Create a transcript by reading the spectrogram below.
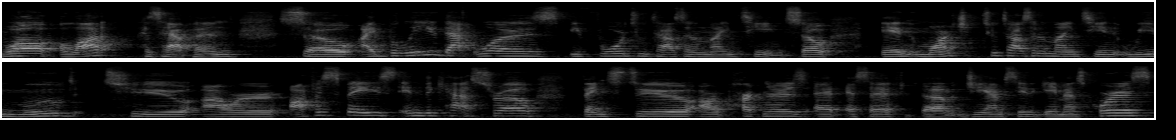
Well, a lot has happened. So I believe that was before 2019. So in March 2019, we moved to our office space in the Castro, thanks to our partners at SF um, GMC, the Gay Men's Chorus.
